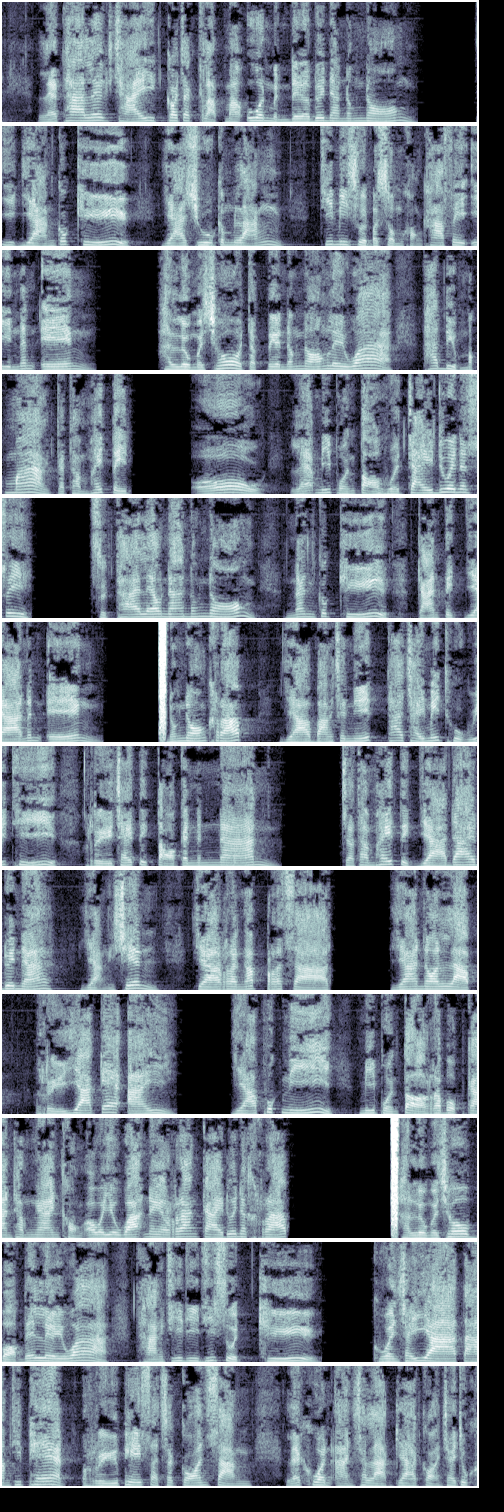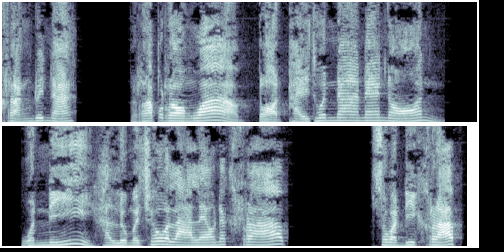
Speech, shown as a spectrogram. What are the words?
และถ้าเลิกใช้ก็จะกลับมาอ้วนเหมือนเดิมด้วยนะน้องๆ อีกอย่างก็คือ ยาชูกำลัง ที่มีส่วนผสมของคาเฟอีนนั่นเองฮัลโลมาโชจะเตือนน้องๆเลยว่า ถ้าดื่มมากๆจะทำให้ติด โอ้ และมีผลต่อหัวใจด้วยนะสิ สุดท้ายแล้วนะน้องๆ นั่นก็คือการติดยานั่นเอง น้องๆครับ ยาบางชนิดถ้าใช้ไม่ถูกวิธี หรือใช้ติดต่อกันนานๆ จะทำให้ติดยาได้ด้วยนะ อย่างเช่น ยาระงับประสาท ยานอนหลับ หรือยาแก้ไอ ยาพวกนี้มีผลต่อระบบการทำงานของอวัยวะในร่างกายด้วยนะครับฮัลโลมาโชบอกได้เลยว่า ทางที่ดีที่สุดคือ ควรใช้ยาตามที่แพทย์ หรือเภสัชกรสั่ง และควรอ่านฉลากยาก่อนใช้ทุกครั้งด้วยนะ รับรองว่าปลอดภัยทั่วหน้าแน่นอน วันนี้ฮัลโลมาโชลาแล้วนะครับ สวัสดีครับ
